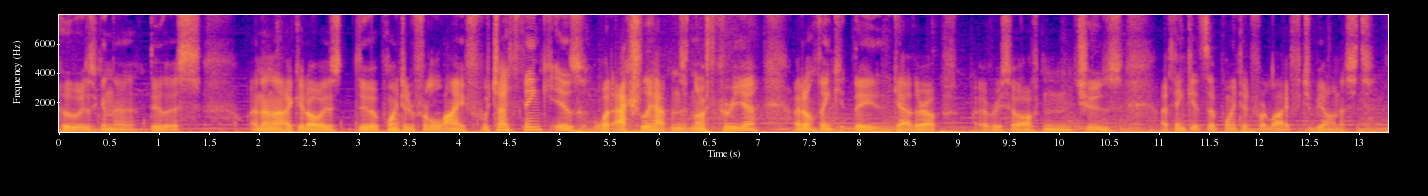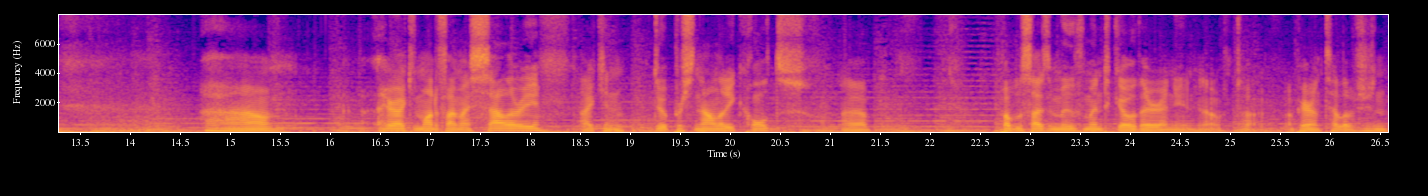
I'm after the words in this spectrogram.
who is gonna do this. And then I could always do appointed for life which I think is what actually happens in North Korea. I don't think they gather up every so often and choose. I think it's appointed for life to be honest. Um, here I can modify my salary. I can do a personality cult uh, publicize a movement go there and you know appear on television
